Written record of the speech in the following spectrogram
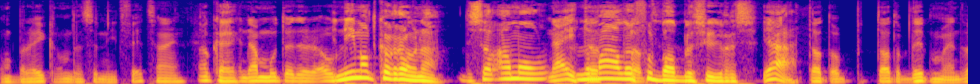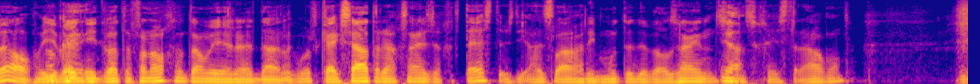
ontbreken omdat ze niet fit zijn. Oké. En dan moeten er ook Niemand corona. Het zijn allemaal Nee, dat- normale dat- voetbalblessures. ja, tot op, tot op dit moment wel. Je weet niet wat er vanochtend dan weer eh, duidelijk wordt. Kijk, zaterdag zijn ze getest, dus die uitslagen die moeten er wel zijn sinds gisteravond. Dus,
